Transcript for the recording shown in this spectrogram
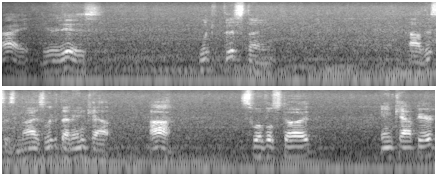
Alright, here it is. Look at this thing. Oh, this is nice. Look at that end cap. Ah, swivel stud end cap here.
